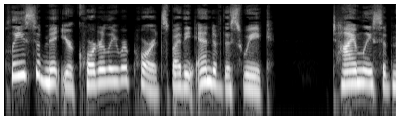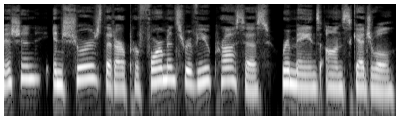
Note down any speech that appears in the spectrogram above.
please submit your quarterly reports by the end of this week. Timely submission ensures that our performance review process remains on schedule.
